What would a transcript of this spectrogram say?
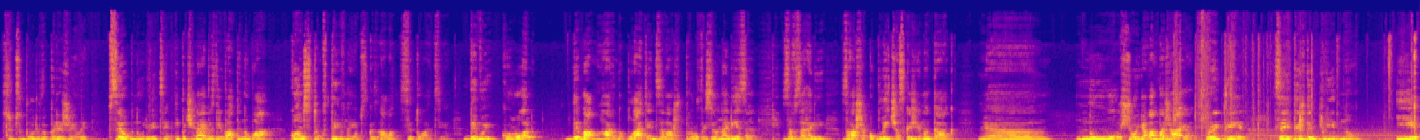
всю цю бурю ви пережили, все обнулюється і починає визрівати нова конструктивна, я б сказала, ситуація, де ви король. Де вам гарно платять за ваш професіоналізм, за взагалі за ваше обличчя, скажімо так. Е, ну що, я вам бажаю пройти цей тиждень плідно і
